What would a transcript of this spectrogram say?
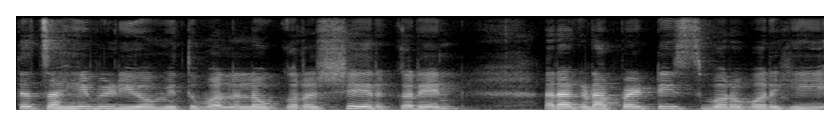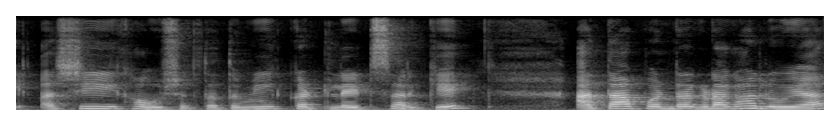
त्याचाही व्हिडिओ मी तुम्हाला लवकरच शेअर करेन. रगडा पॅटीसबरोबर ही अशी खाऊ शकता तुम्ही कटलेटसारखे आता आपण रगडा घालूया.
